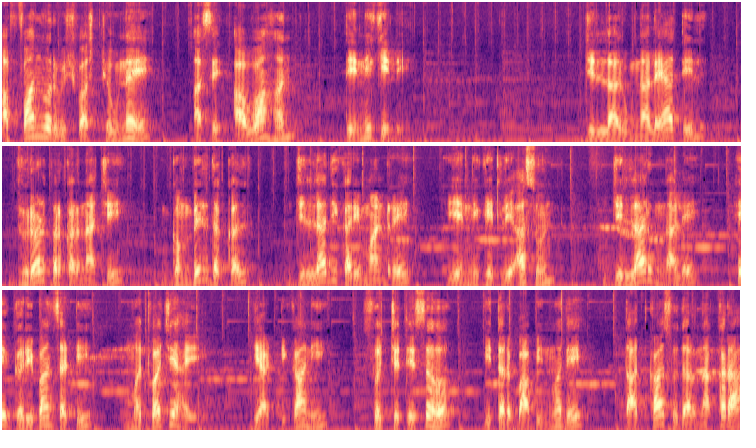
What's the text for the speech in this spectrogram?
अफवांवर विश्वास ठेवू नये असे आवाहन त्यांनी केले. जिल्हा रुग्णालयातील झुरळ प्रकरणाची गंभीर दखल जिल्हाधिकारी मांढरे यांनी घेतली असून जिल्हा रुग्णालय हे गरिबांसाठी महत्त्वाचे आहे. या ठिकाणी स्वच्छतेसह इतर बाबींमध्ये तात्काळ सुधारणा करा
